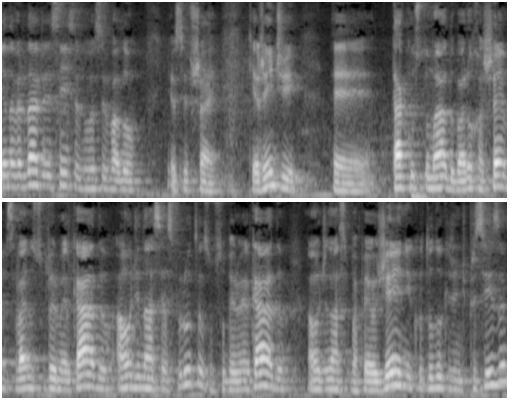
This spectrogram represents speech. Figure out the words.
Que na verdade, a essência que você falou, Yosef Shai. Que a gente está é, tá acostumado, Baruch Hashem, você vai no supermercado, aonde nascem as frutas? No supermercado. Aonde nasce o papel higiênico, tudo que a gente precisa,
